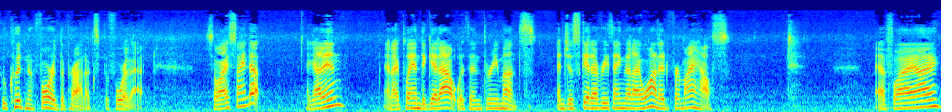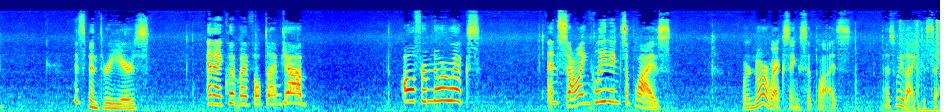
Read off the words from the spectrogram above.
who couldn't afford the products before that. So I signed up. I got in, and I planned to get out within three months and just get everything that I wanted for my house. FYI, it's been three years, and I quit my full time job. All from Norwex and selling cleaning supplies, or Norwexing supplies, as we like to say.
